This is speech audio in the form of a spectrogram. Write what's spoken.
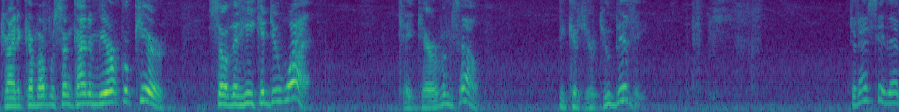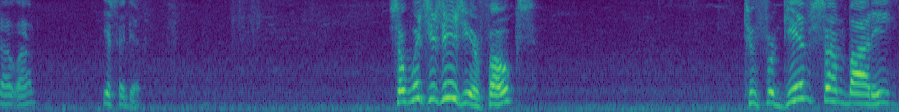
Trying to come up with some kind of miracle cure so that he can do what? Take care of himself. Because you're too busy. Did I say that out loud? Yes, I did. So, which is easier, folks? To forgive somebody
